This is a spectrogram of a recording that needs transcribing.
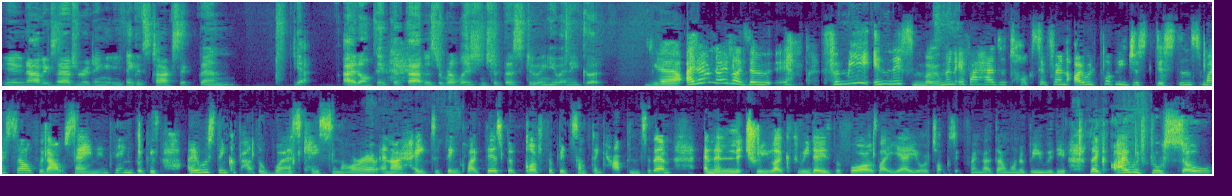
you're not exaggerating and you think it's toxic then yeah i don't think that that is a relationship that's doing you any good Yeah, I don't know. Like, though, for me, in this moment, if I had a toxic friend, I would probably just distance myself without saying anything because I always think about the worst case scenario. And I hate to think like this, but God forbid something happened to them. And then, literally, like three days before, I was like, Yeah, you're a toxic friend. I don't want to be with you. Like, I would feel so,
